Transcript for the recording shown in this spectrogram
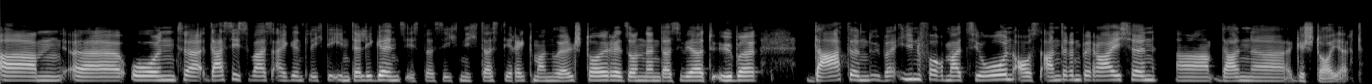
Ähm, äh, und äh, das ist, was eigentlich die Intelligenz ist, dass ich nicht das direkt manuell steuere, sondern das wird über Daten, über Information aus anderen Bereichen äh, dann äh, gesteuert.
